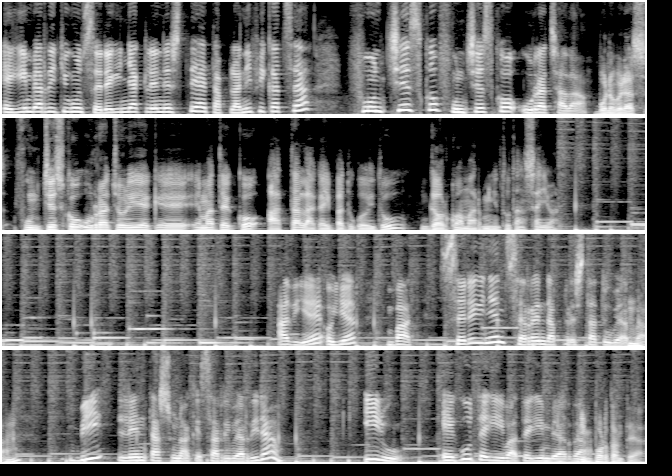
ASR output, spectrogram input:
Egin behar ditugun zereginak lehenestea eta planifikatzea funtsezko funtsezko urratsa da. Bueno, beraz, funtsesko urrats horiek eh, emateko atalak aipatuko ditu gaurko amar minututan saioan. Adi, eh, oier? Bat, zereginen zerrenda prestatu behar da. Bi, lehentasunak ezarri behar dira. Hiru, egutegi bat egin behar da. Importantea.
